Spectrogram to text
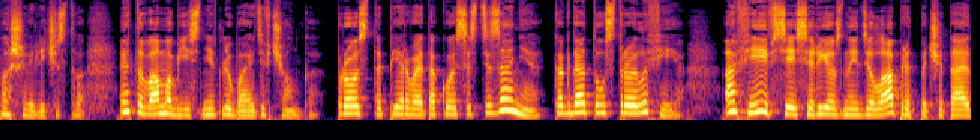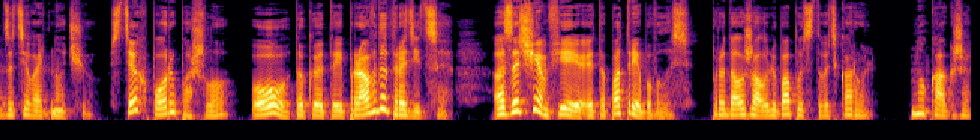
«Ваше Величество, это вам объяснит любая девчонка. Просто первое такое состязание когда-то устроила фея, а феи все серьезные дела предпочитают затевать ночью. С тех пор и пошло. «О, так это и правда традиция? А зачем фея это потребовалось?» Продолжал любопытствовать король. «Ну как же,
